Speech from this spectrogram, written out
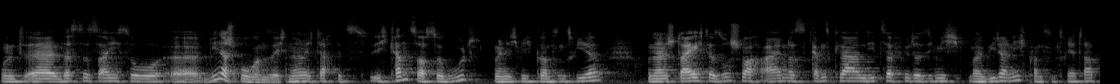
Und äh, das ist eigentlich so äh, Widerspruch in sich. Ne? Ich dachte jetzt, ich kann es doch so gut, wenn ich mich konzentriere. Und dann steige ich da so schwach ein, das ist ganz klar ein Indiz dafür, dass ich mich mal wieder nicht konzentriert habe.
